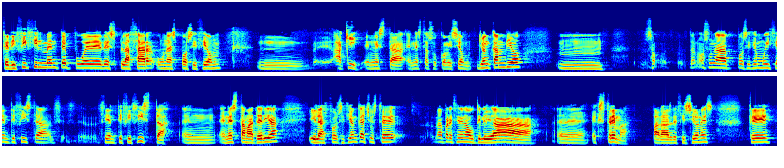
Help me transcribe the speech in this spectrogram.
que difícilmente puede desplazar una exposición mm, aquí, en esta, en esta, subcomisión. Yo, en cambio, mm, tenemos una posición muy cientificista, cientificista en, esta materia y la exposición que ha hecho usted me ha parecido una utilidad eh, extrema para las decisiones que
